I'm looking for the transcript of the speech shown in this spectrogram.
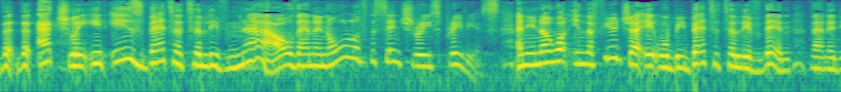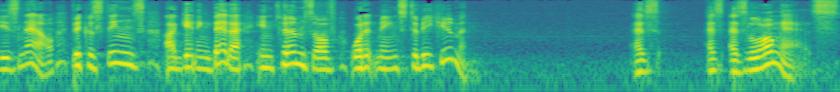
That, that actually it is better to live now than in all of the centuries previous. And you know what? In the future, it will be better to live then than it is now because things are getting better in terms of what it means to be human. As, as, as long as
